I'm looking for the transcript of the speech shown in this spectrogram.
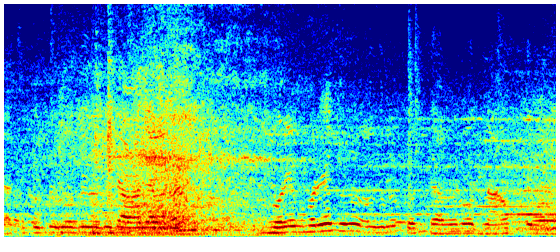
যাচ্ছি। কিন্তু রোদে রোদে যাওয়া যাবে না। ভোরে ভোরে ওগুলো করতে হবে রোদ না উঠতে পারে।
